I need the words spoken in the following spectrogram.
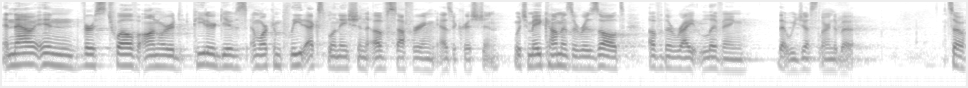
And now in verse 12 onward, Peter gives a more complete explanation of suffering as a Christian, which may come as a result of the right living that we just learned about. So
